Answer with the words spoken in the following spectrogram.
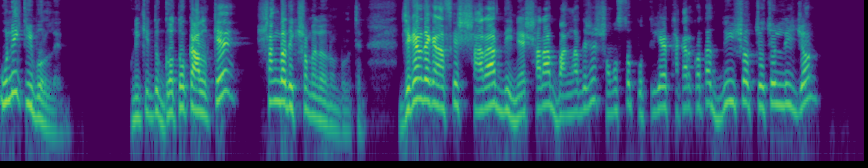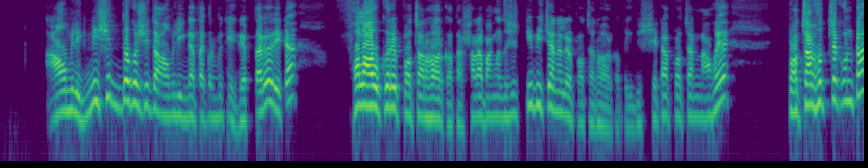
উনি কি বললেন? উনি কিন্তু গতকালকে সাংবাদিক সম্মেলনে বলছেন। যেখানে দেখেন আজকে সারা দিনে সারা বাংলাদেশের সমস্ত পত্রিকায় থাকার কথা দুইশো জন আওয়ামী লীগ, নিষিদ্ধ ঘোষিত আওয়ামী লীগ নেতাকর্মীকে গ্রেপ্তারের এটা ফলাও করে প্রচার হওয়ার কথা, সারা বাংলাদেশের টিভি চ্যানেলে প্রচার হওয়ার কথা। কিন্তু সেটা প্রচার না হয়ে প্রচার হচ্ছে কোনটা?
